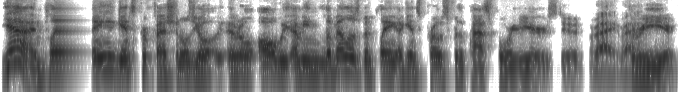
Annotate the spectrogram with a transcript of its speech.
Yeah, and playing against professionals, you'll it'll always. I mean, LaMelo's been playing against pros for the past four years, dude. Right, right. Three years,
